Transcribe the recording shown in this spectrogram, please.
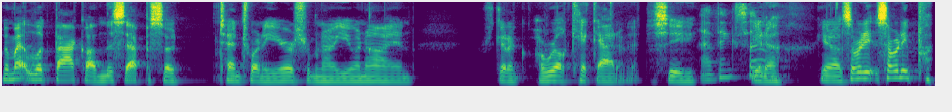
we might look back on this episode 10, 20 years from now, you and I, and get a, a, real kick out of it to see. I think so. You know, you know, somebody, somebody, put,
